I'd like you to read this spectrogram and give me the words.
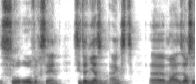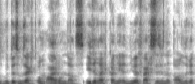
zo over zijn. Zie dat niet als een angst. Uh, maar zoals het boeddhisme zegt, omarm dat. Iedere dag kan je een nieuwe versie zijn, een andere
